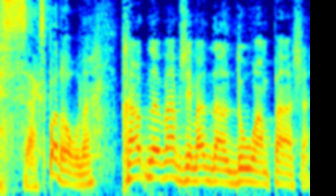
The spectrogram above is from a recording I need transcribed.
C'est pas drôle, hein? 39 ans, j'ai mal dans le dos en me penchant.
